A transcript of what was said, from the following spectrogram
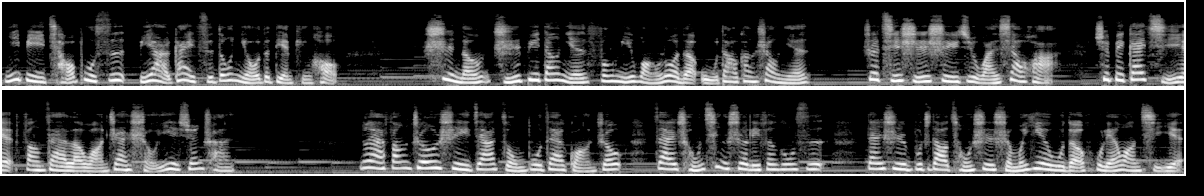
你比乔布斯、比尔盖茨都牛”的点评后，势能直逼当年风靡网络的五道杠少年。这其实是一句玩笑话，却被该企业放在了网站首页宣传。诺亚方舟是一家总部在广州、在重庆设立分公司，但是不知道从事什么业务的互联网企业。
